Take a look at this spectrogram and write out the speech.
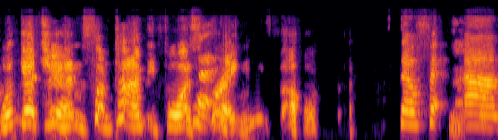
we'll get you in sometime before Okay. spring. So So, um,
